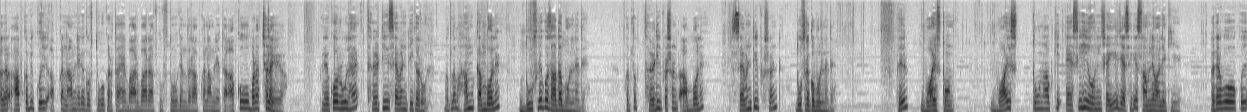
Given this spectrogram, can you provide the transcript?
अगर आपका भी कोई आपका नाम लेकर गुफ्तु करता है, बार बार आपकी गुफ्तु के अंदर आपका नाम लेता है, आपको वो बड़ा अच्छा लगेगा। फिर एक और रूल है थर्टी सेवेंटी का रूल मतलब हम कम बोलें, दूसरे को ज़्यादा बोलने दें। मतलब थर्टी परसेंट आप बोलें सेवेंटी परसेंट दूसरे को बोलने दें। फिर वॉइस टोन वॉइस टोन आपकी ऐसी ही होनी चाहिए जैसे कि सामने वाले की है। अगर वो कोई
